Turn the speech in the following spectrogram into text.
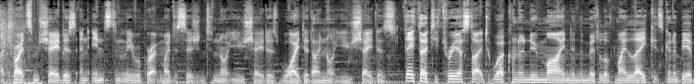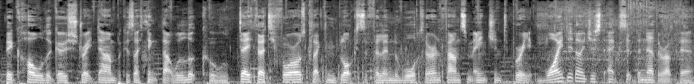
I tried some shaders and instantly regret my decision to not use shaders. Why did I not use shaders? Day 33, I started to work on a new mine in the middle of my lake. It's going to be a big hole that goes straight down because I think that will look cool. Day 34, I was collecting blocks to fill in the water and found some ancient debris. Why did I just exit the nether up here?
